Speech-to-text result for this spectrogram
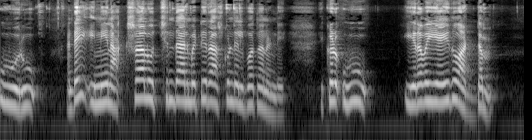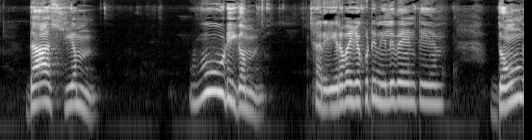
ఊరు. అంటే నేను అక్షరాలు వచ్చిన దాన్ని బట్టి రాసుకుంటూ వెళ్ళిపోతానండి ఇక్కడ ఊ ఇరవై ఐదు అడ్డం. దాస్యం ఊడిగం. సరే ఇరవై ఒకటి నిలువేంటి దొంగ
